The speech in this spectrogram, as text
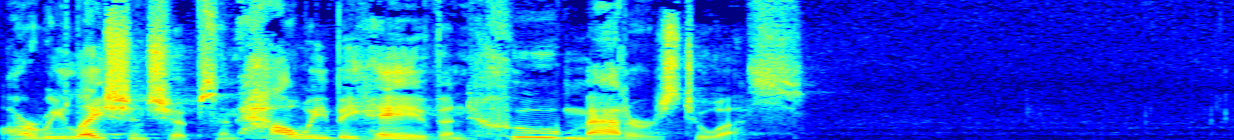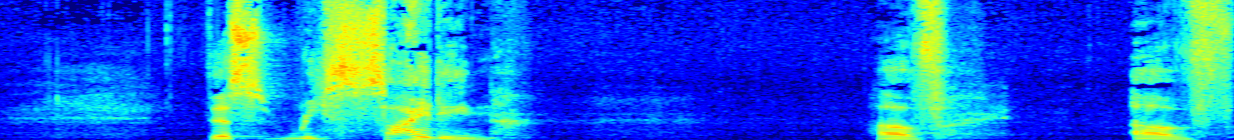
our relationships and how we behave and who matters to us. This reciting of, of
